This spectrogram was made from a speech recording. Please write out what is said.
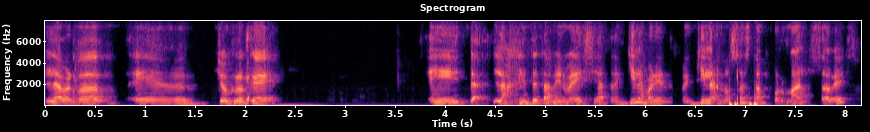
la verdad, eh, yo creo que eh, la gente también me decía, tranquila, Mariana, tranquila, no seas tan formal, ¿sabes?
